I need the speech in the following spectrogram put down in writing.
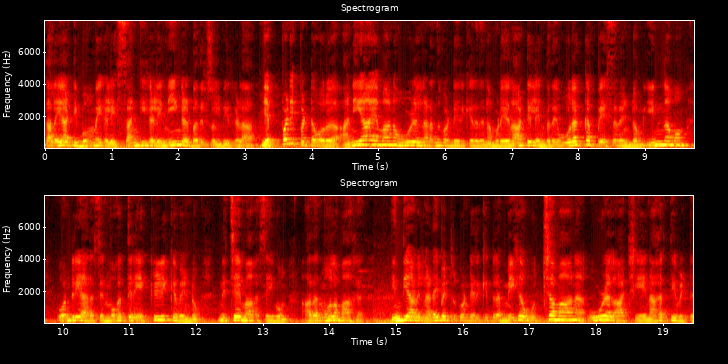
தலையாட்டி பொம்மைகளை சங்கிகளை நீங்கள் பதில் சொல்வீர்களா? எப்படிப்பட்ட ஒரு அநியாயமான ஊழல் நடந்து கொண்டிருக்கிறது நம்முடைய நாட்டில் என்பதை உறக்க பேச வேண்டும். இன்னமும் ஒன்றிய அரசின் முகத்திரையை கிழிக்க வேண்டும். நிச்சயமாக செய்வோம். அதன் மூலமாக இந்தியாவில் நடைபெற்று கொண்டிருக்கின்ற மிக உச்சமான ஊழல் ஆட்சியை நகர்த்திவிட்டு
